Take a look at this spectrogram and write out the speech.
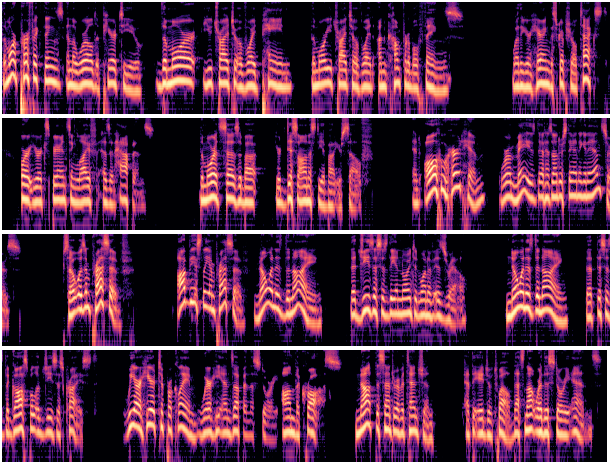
The more perfect things in the world appear to you, the more you try to avoid pain, the more you try to avoid uncomfortable things, whether you're hearing the scriptural text or you're experiencing life as it happens, the more it says about your dishonesty about yourself. And all who heard him were amazed at his understanding and answers. So it was impressive. Obviously impressive. No one is denying that Jesus is the anointed one of Israel. No one is denying that this is the gospel of Jesus Christ. We are here to proclaim where he ends up in the story on the cross, not the center of attention at the age of 12. That's not where this story ends.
